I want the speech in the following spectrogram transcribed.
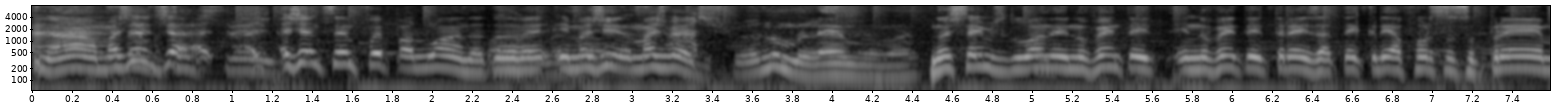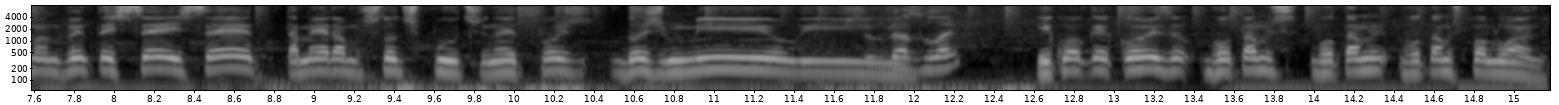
Não, mas a gente, já- a, gente sempre foi para Luanda, tá ver? imagina, mais velho. Acho, eu não me lembro, mano. Nós saímos de Luanda em, 90, e- em 93 até criar a Força Suprema, 96, 7, também éramos todos putos, né? Depois 2000 e, Estilo brasileiro? E qualquer coisa, voltamos, voltamos, voltamos para Luanda.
